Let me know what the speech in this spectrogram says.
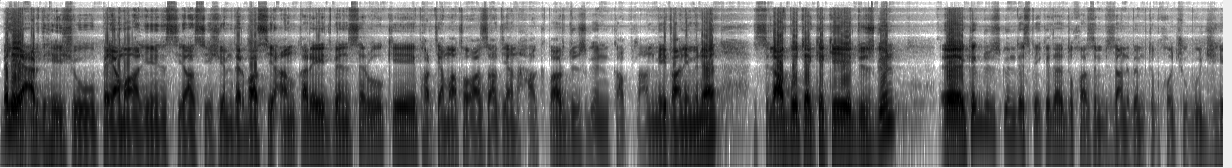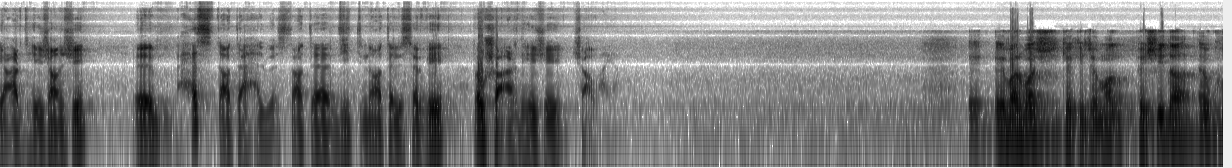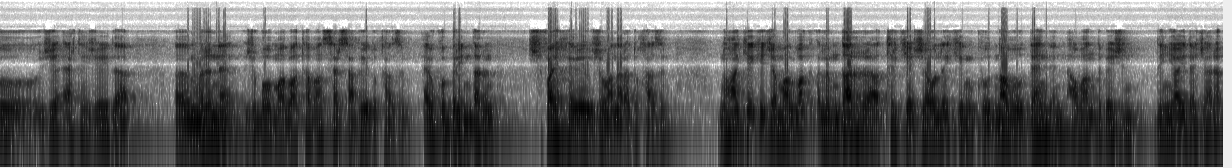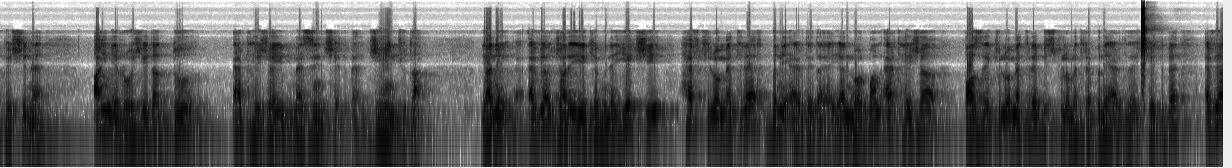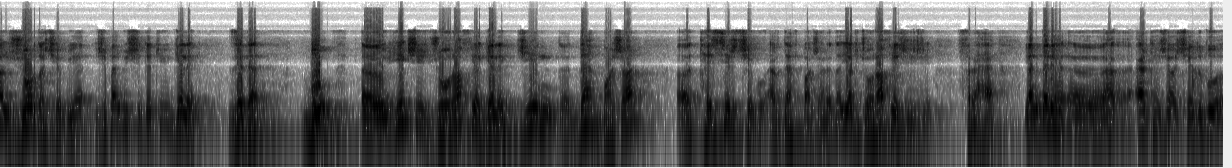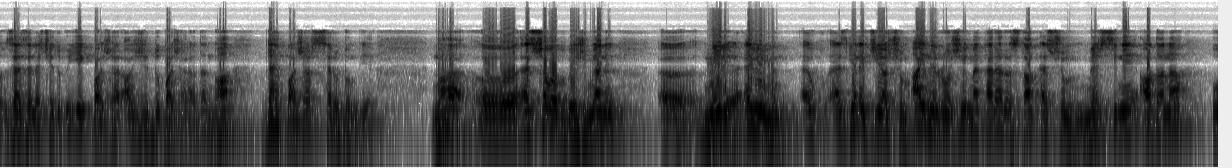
بله اردهیج و پیامالین سیاسی جیم در باسی انقره دبن سرو که پارتیا مافا و آزادیان حق بار düzgün kaplan meyvane mine silav bu tekkeki düzgün e, kek düzgün despeke de duhazım bizanı bim tub xoçu bu cihe ardhejan jî e, hestate helwestate dîtinate li ser vê rewşa erdhêjê çawa ye. E, Evarbaş keki Cemal peşi da ev ku ji ertejey da e, mirine ji bo malbatavan sersafî dixazim ev ku birindarın şifayê xêrê ji wan ra dixazim Niha keki Cemal vak ilimdar Türkiye jeolikin ku navu dengin avan dibêjin dünyayı da cara peşine aynı rojê da du ertejey mezin çedibe cihên cuda yani evya care yekemine yekşi hef kilometre bini erde daya. Yani normal ert heja bazı kilometre, biz kilometre bini erde de çedibe. Evya jor da çebiye. Jiber bir şiddeti gelek zede. Bu e, yekşi coğrafya gelek cihin e, deh bajar e, tesir çebu. Ev deh bajar da. Yani coğrafya jiji frehe. Yani beri e, erteşa çedi bu zelzele çedi bu yek bajar. Anji du bajara da na deh bajar serubun biye. Naha e, ez çava bibêjim yani e, mer- evî min ev ez gelek ciya çûm aynı rojê me qerar stan ez çûm Mersinê Adana û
